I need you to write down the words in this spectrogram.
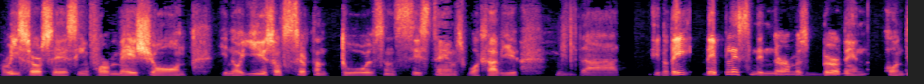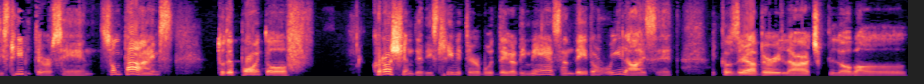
resources, information, you know, use of certain tools and systems, what have you, that you know they they place an enormous burden on distributors and sometimes to the point of crushing the distributor with their demands and they don't realize it because they're very large global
